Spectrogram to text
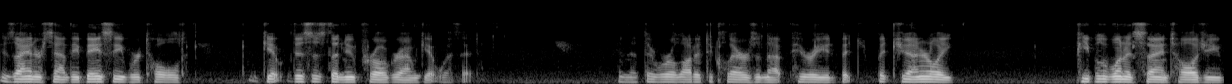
as I understand, they basically were told, get this is the new program, get with it. And that there were a lot of declares in that period, but but generally people who wanted Scientology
